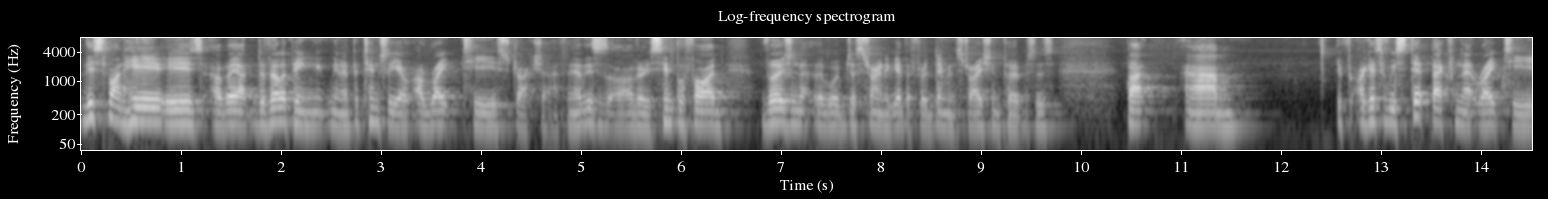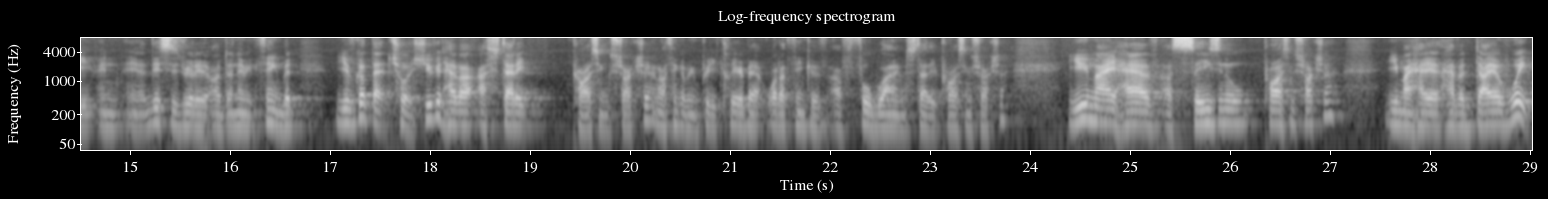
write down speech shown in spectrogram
this one here is about developing you know, potentially a, a rate tier structure. Now this is a very simplified version that, that we've just thrown together for demonstration purposes. But um, if, I guess if we step back from that rate tier, and you know, this is really a dynamic thing, but you've got that choice. You could have a, a static pricing structure, and I think I've been pretty clear about what I think of a full-blown static pricing structure. You may have a seasonal pricing structure. You may have a day of week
